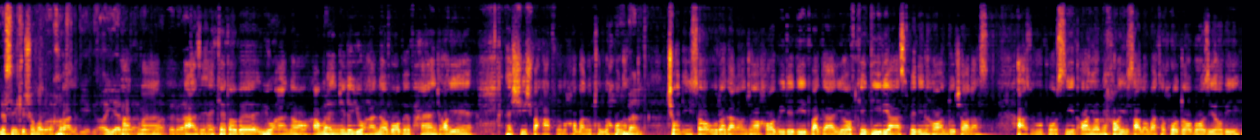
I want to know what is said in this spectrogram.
مثل اینکه شما خواستید بله. یک آیه رو از کتاب یوحنا همون بله. انجیل یوحنا باب 5 آیه 6 و 7 رو می‌خوام براتون بخونم بله. چون عیسی او را در آنجا خوابیده دید و دریافت که دیری است بدین حال دوچار است از او پرسید آیا می‌خواهی سلامت خود را بازیابی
